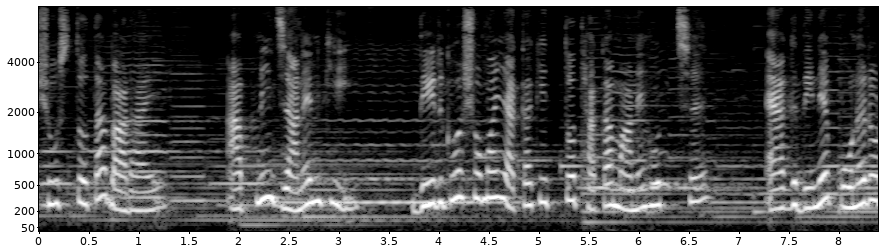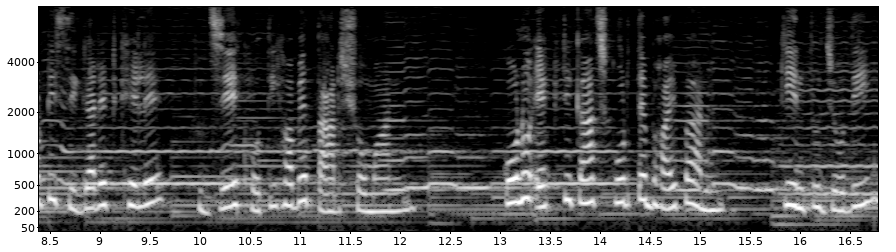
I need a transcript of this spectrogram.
সুস্থতা বাড়ায়। আপনি জানেন কি? দীর্ঘ সময় একাকিত্ব থাকা মানে হচ্ছে একদিনে পনেরোটি সিগারেট খেলে যে ক্ষতি হবে তার সমান। কোনো একটি কাজ করতে ভয় পান, কিন্তু যদি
